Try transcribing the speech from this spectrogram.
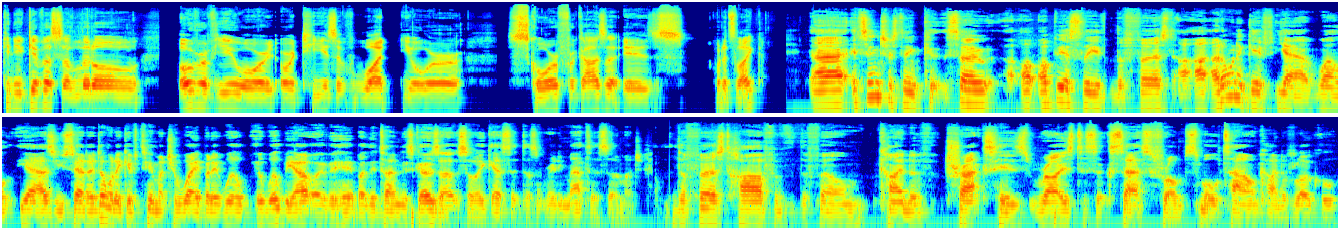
Can you give us a little overview or or tease of what your score for Gazza is? What it's like? Uh, it's interesting. So obviously, the first I, I don't want to give. Yeah, well, yeah, as you said, I don't want to give too much away, but it will it will be out over here by the time this goes out. So I guess it doesn't really matter so much. The first half of the film kind of tracks his rise to success from small town kind of local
